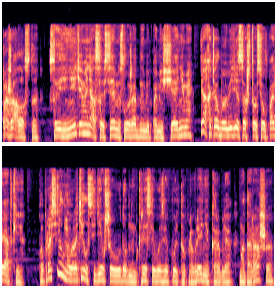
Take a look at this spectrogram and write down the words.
«Пожалуйста, соедините меня со всеми служебными помещениями. Я хотел бы убедиться, что все в порядке. Попросил, наворотил сидевшего в удобном кресле возле пульта управления корабля Мадараша.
